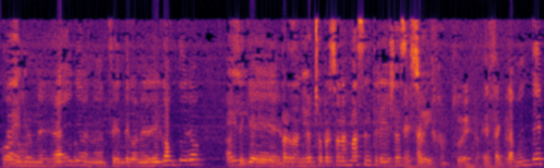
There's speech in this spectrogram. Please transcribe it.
con Aéreo. un aéreo, en un accidente con el helicóptero. Así Él que, perdón, y ocho personas más, entre ellas su Exacto. hija. Su hija. exactamente.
